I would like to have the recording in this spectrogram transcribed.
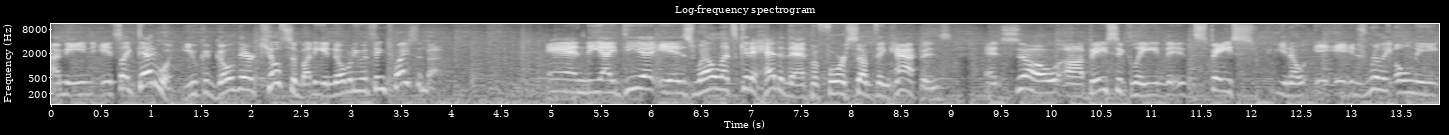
I mean, it's like Deadwood. You could go there, kill somebody, and nobody would think twice about it. And the idea is, well, let's get ahead of that before something happens. And so, uh, basically, the, the space, you know, it, it really only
